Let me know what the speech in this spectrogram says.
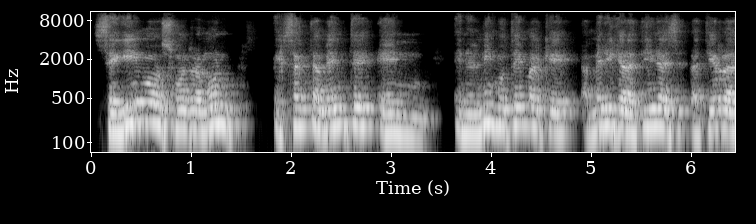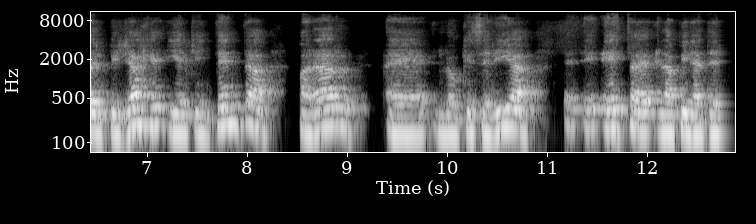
seguimos, Juan Ramón, exactamente en, el mismo tema que América Latina es la tierra del pillaje y el que intenta parar eh, lo que sería eh, esta, la piratería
